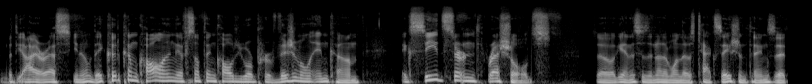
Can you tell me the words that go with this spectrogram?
But the IRS, you know, they could come calling if something called your provisional income exceeds certain thresholds. So again, this is another one of those taxation things that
